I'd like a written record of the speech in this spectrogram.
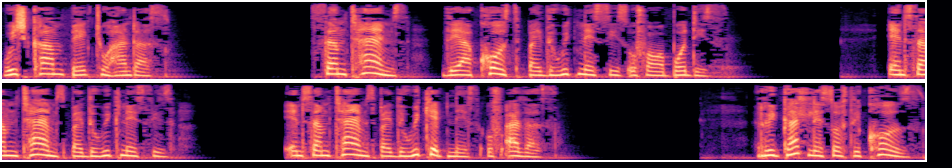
which come back to haunt us. Sometimes they are caused by the weaknesses of our bodies, and sometimes by the weaknesses, and sometimes by the wickedness of others. Regardless of the cause,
